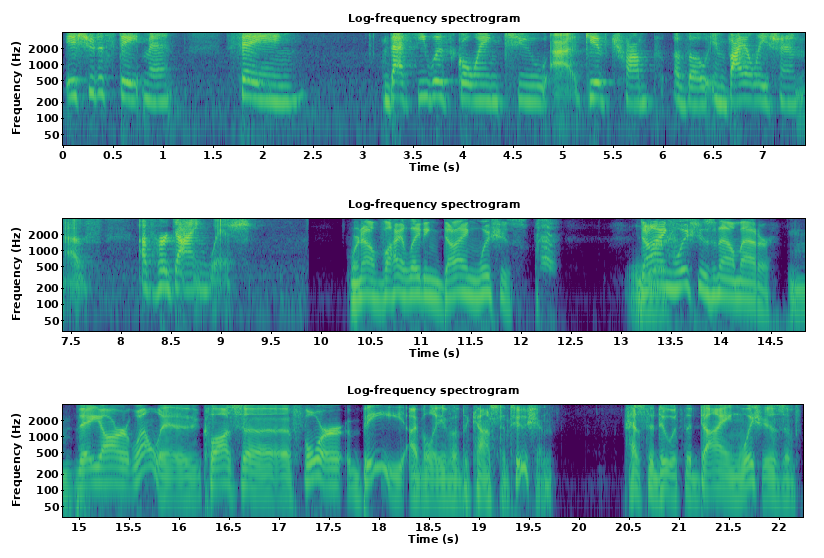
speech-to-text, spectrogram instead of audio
issued a statement saying that he was going to uh, give Trump a vote in violation of of her dying wish. We're now violating dying wishes. dying wishes now matter. They are, well, uh, Clause uh, 4B, I believe, of the Constitution has to do with the dying wishes of,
